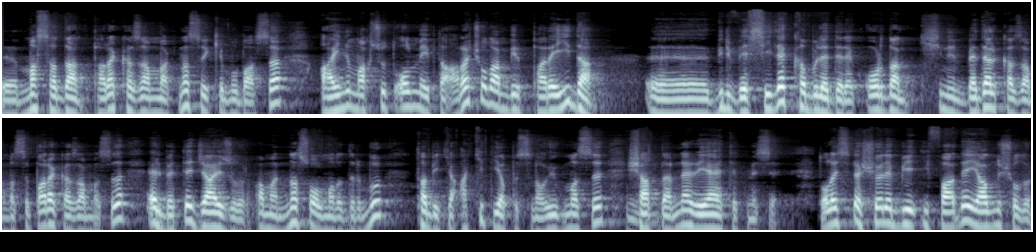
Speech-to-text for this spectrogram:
e, masadan para kazanmak nasıl ki mubahsa aynı maksut olmayıp da araç olan bir parayı da e, bir vesile kabul ederek oradan kişinin bedel kazanması, para kazanması elbette caiz olur. Ama nasıl olmalıdır bu? Tabii ki akit yapısına uyması, şartlarına riayet etmesi. Dolayısıyla şöyle bir ifade yanlış olur.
